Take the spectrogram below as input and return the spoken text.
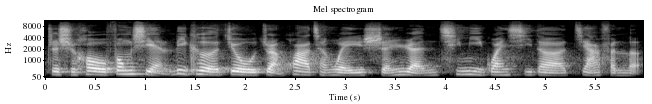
这时候风险立刻就转化成为神人亲密关系的加分了。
